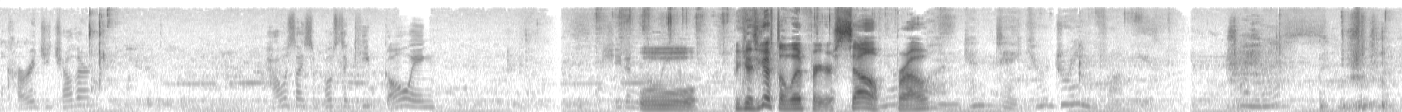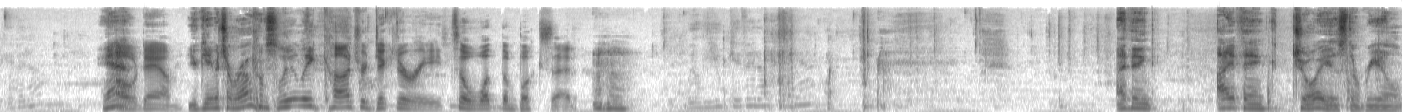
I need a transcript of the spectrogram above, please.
encourage each other? How was I supposed to keep going? She didn't Ooh. Because you have to live for yourself, No bro. one can take your dream from you. Unless Yeah. Oh damn. You gave it to Rose. Completely contradictory to what the book said. Will you give it up again? I think I think Joy is the real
